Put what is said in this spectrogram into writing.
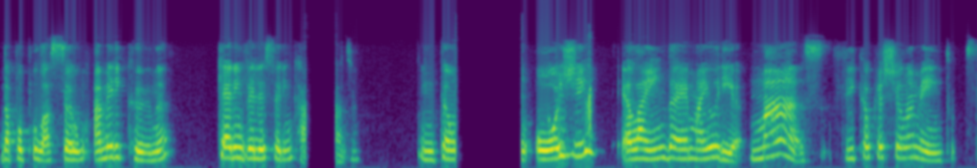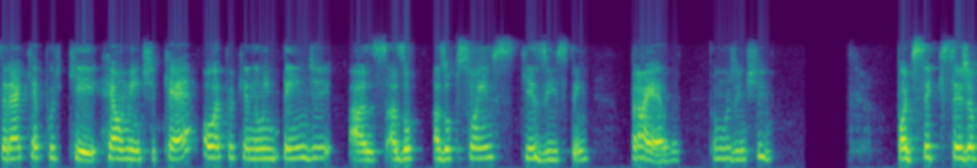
da população americana quer envelhecer em casa. Então, hoje ela ainda é maioria. Mas fica o questionamento: será que é porque realmente quer ou é porque não entende as, as, as opções que existem para ela? Então a gente. Pode ser que seja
